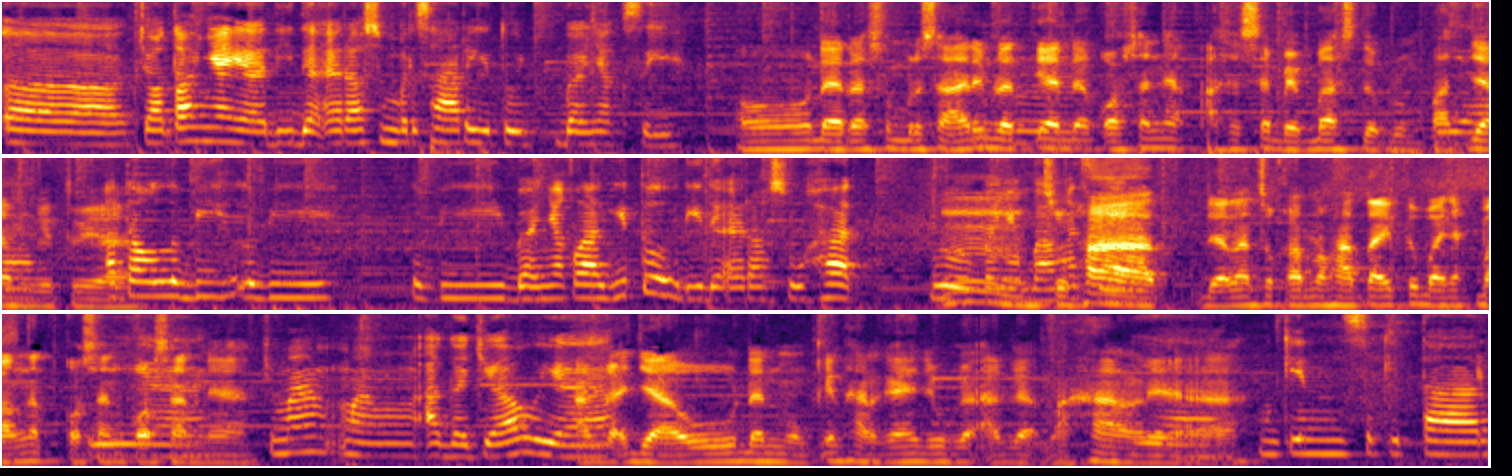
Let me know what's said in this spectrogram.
Eh, contohnya ya di daerah Sumbersari itu banyak sih. Oh, daerah Sumbersari berarti ada kosan yang aksesnya bebas 24 Iya. jam gitu ya. Atau lebih lebih lebih banyak lagi tuh di daerah Suhat. Duh, Hmm, banyak banget Suhat, Jalan Soekarno Hatta itu banyak banget sih. kosan-kosannya. Iya. Cuma emang agak jauh ya. Agak jauh dan mungkin harganya juga agak mahal ya. Iya, Mungkin sekitar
